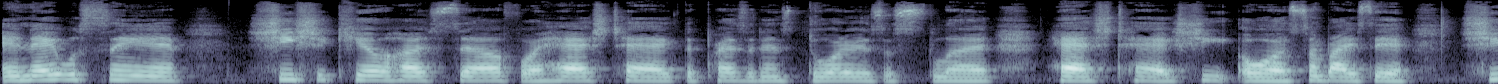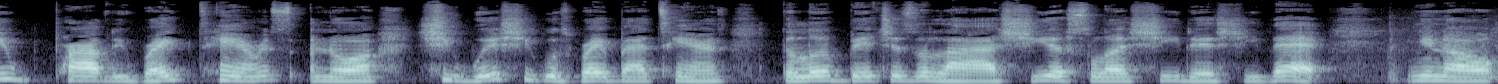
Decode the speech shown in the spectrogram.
and they were saying she should kill herself or hashtag the president's daughter is a slut hashtag she or somebody said she probably raped terrence or she wish she was raped by terrence. The little bitch is a lie. She a slut. She this she that. You know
